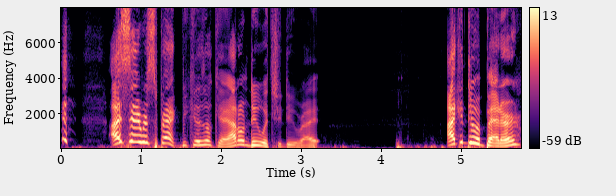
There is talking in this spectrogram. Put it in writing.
I say respect because, okay, I don't do what you do, right? I could do it better.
